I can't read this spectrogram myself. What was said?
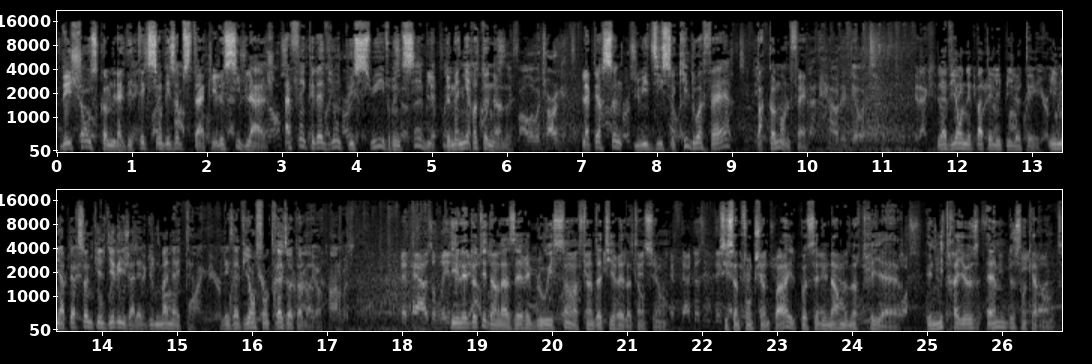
Des choses comme la détection des obstacles et le ciblage, afin que l'avion puisse suivre une cible de manière autonome. La personne lui dit ce qu'il doit faire, pas comment le faire. L'avion n'est pas télépiloté. Il n'y a personne qui le dirige à l'aide d'une manette. Les avions sont très autonomes. Il est doté d'un laser éblouissant afin d'attirer l'attention. Si ça ne fonctionne pas, il possède une arme meurtrière, une mitrailleuse M240.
